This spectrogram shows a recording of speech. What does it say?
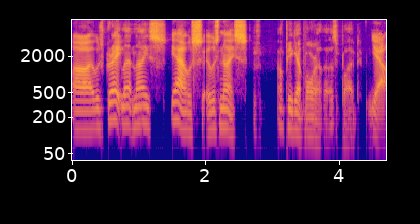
Uh, it was great. Isn't that nice? Yeah, it was it was nice. I hope you get more of those, bud. Yeah.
